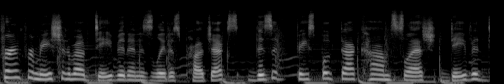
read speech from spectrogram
For information about David and his latest projects, visit facebook.com slash David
